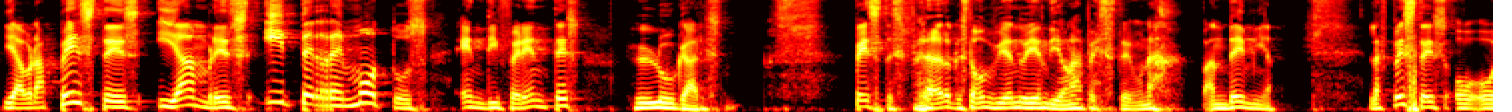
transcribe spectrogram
y habrá pestes y hambres y terremotos en diferentes lugares. Pestes, ¿verdad? Lo que estamos viviendo hoy en día, una peste, una pandemia. Las pestes o,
